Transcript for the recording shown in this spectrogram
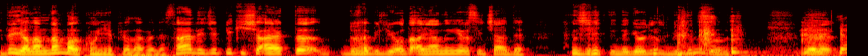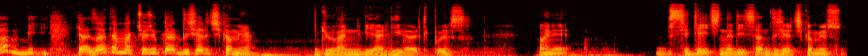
Bir de yalandan balkon yapıyorlar böyle. Sadece bir kişi ayakta durabiliyor. O da ayağının yarısı içeride. şeklinde gördünüz bildiniz mi onu? Böyle Ya abi bir, ya zaten bak çocuklar dışarı çıkamıyor. Güvenli bir yer değil artık burası. Hani site içinde değilsen dışarı çıkamıyorsun.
